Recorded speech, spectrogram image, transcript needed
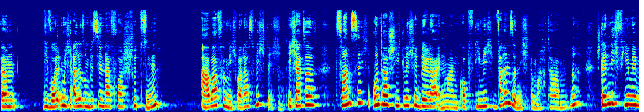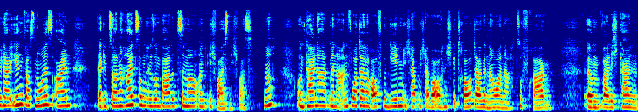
Ähm, die wollten mich alle so ein bisschen davor schützen. Aber für mich war das wichtig. Ich hatte 20 unterschiedliche Bilder in meinem Kopf, die mich wahnsinnig gemacht haben. Ne? Ständig fiel mir wieder irgendwas Neues ein. Da gibt es eine Heizung in so einem Badezimmer und ich weiß nicht was. Ne? Und keiner hat mir eine Antwort darauf gegeben. Ich habe mich aber auch nicht getraut, da genauer nachzufragen, ähm, weil ich keinen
